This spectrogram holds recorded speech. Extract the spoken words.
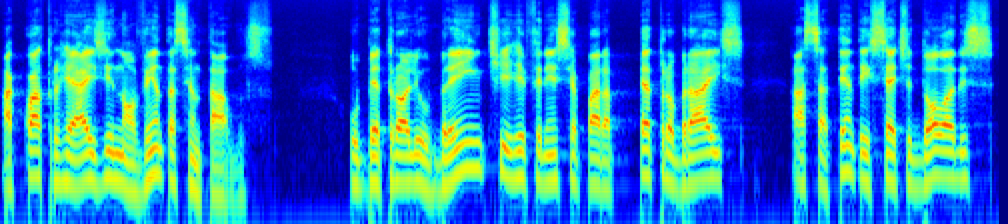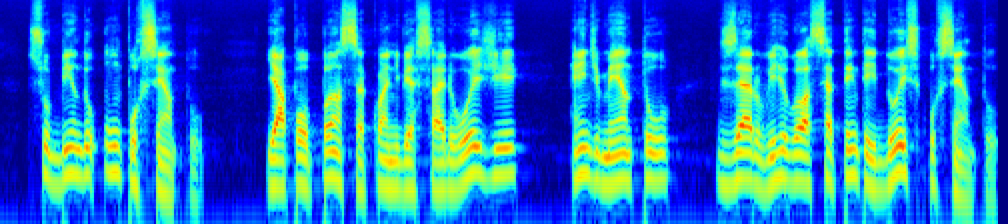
a R$ 4,90. O petróleo Brent, referência para Petrobras, a 77 dólares, subindo 1%. E a poupança com aniversário hoje, rendimento de 0,72%.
